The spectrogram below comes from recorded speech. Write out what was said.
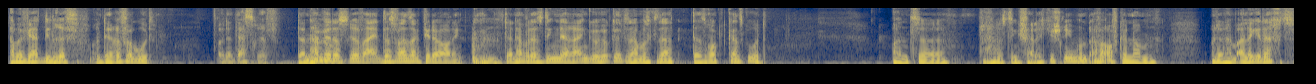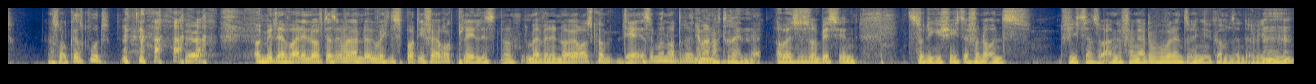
Aber wir hatten den Riff und der Riff war gut. Oder das Riff. Dann haben wir das Riff ein, das war St. Peter-Ording. Dann haben wir das Ding da reingehückelt und haben uns gesagt, das rockt ganz gut. Und äh, dann haben wir das Ding fertig geschrieben und einfach aufgenommen. Und dann haben alle gedacht, das rockt ganz gut. Ja. Und mittlerweile läuft das immer noch in irgendwelchen Spotify-Rock-Playlisten. Und immer wenn eine neue rauskommt, der ist immer noch drin. Immer noch drin. Aber es ist so ein bisschen so die Geschichte von uns, wie es dann so angefangen hat und wo wir dann so hingekommen sind. Irgendwie.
